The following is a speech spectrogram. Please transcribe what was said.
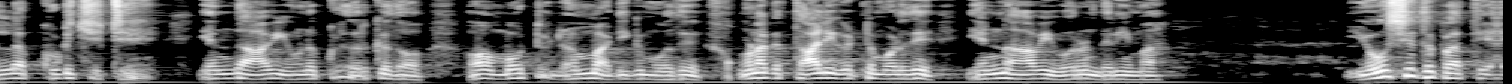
நல்லா குடிச்சிட்டு எந்த ஆவி உனக்குள்ளே இருக்குதோ அவன் போட்டு ட்ரம் அடிக்கும்போது உனக்கு தாலி கட்டும் பொழுது என்ன ஆவி வரும்னு தெரியுமா? யோசித்து பார்த்தியா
